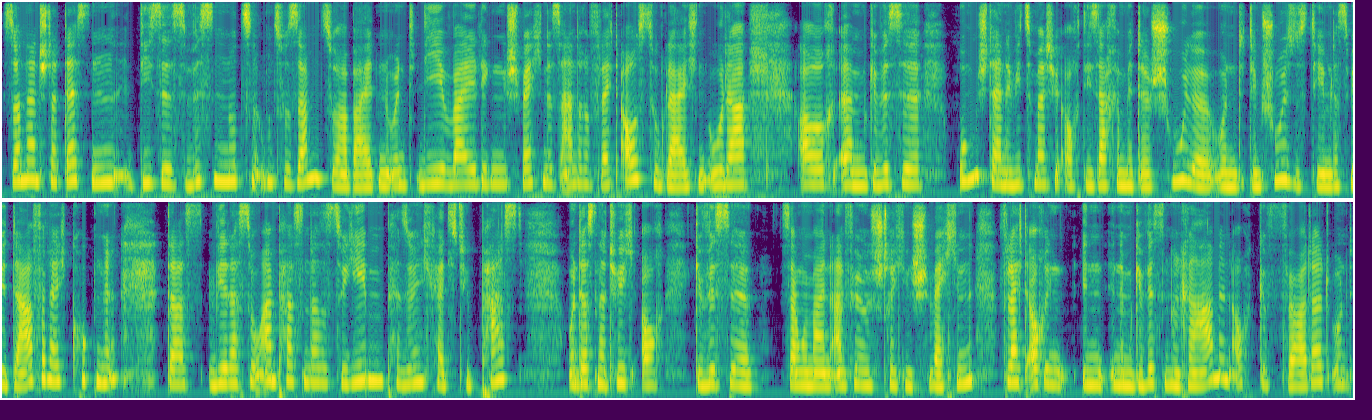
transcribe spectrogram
sondern stattdessen dieses Wissen nutzen, um zusammenzuarbeiten und die jeweiligen Schwächen des anderen vielleicht auszugleichen oder auch ähm, gewisse Umstände, wie zum Beispiel auch die Sache mit der Schule und dem Schulsystem, dass wir da vielleicht gucken, dass wir das so anpassen, dass es zu jedem Persönlichkeitstyp passt und dass natürlich auch gewisse sagen wir mal in Anführungsstrichen Schwächen, vielleicht auch in, in, in einem gewissen Rahmen auch gefördert und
